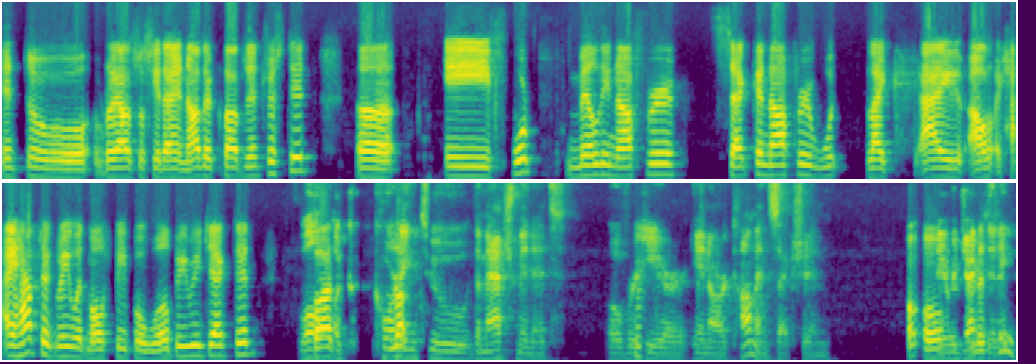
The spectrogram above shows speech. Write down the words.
into Real Sociedad and other clubs interested, uh, a four million offer, second offer would like I I'll, I have to agree with most people will be rejected. well, but- according to the match minute, over Mhm. here in our comment section. Uh-oh, They rejected it.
